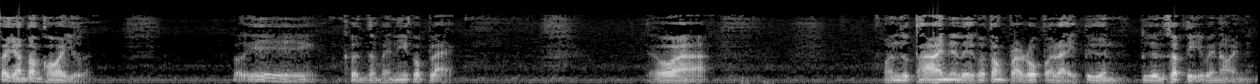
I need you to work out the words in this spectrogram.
ก็ยังต้องคอยอยู่ก็เอ๊คนสมัยนี้ก็แปลก แต่ว่าวันสุดท้ายนี่เลยก็ต้องประรบอะไรเตือนเตือนสติไว้หน่อยหนึ่ง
